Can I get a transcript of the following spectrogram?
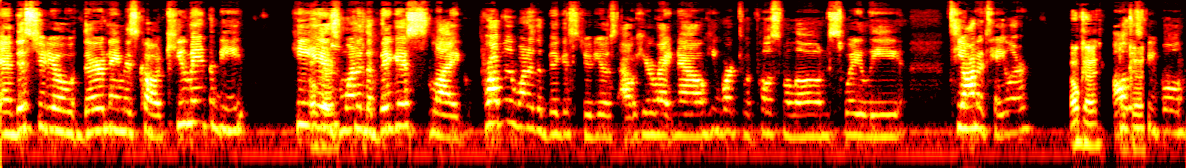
And this studio, their name is called Q Made the Beat. He Okay. is one of the biggest, like probably one of the biggest studios out here right now. He worked with Post Malone, Swae Lee, Teyana Taylor, Okay, all okay, these people.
